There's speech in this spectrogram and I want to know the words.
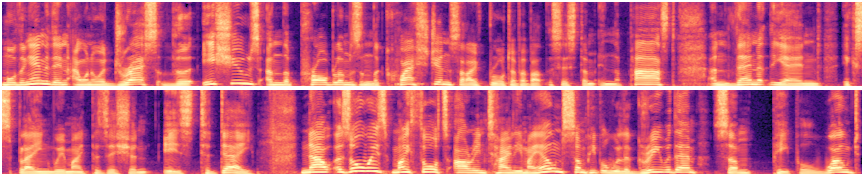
More than anything, I want to address the issues and the problems and the questions that I've brought up about the system in the past, and then at the end, explain where my position is today. Now, as always, my thoughts are entirely my own. Some people will agree with them, some people won't.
